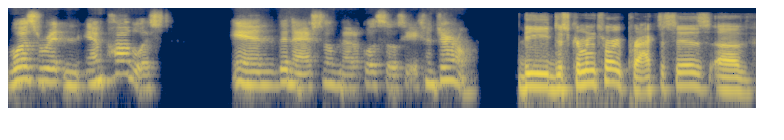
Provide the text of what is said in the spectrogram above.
was written and published in the National Medical Association Journal. The discriminatory practices of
